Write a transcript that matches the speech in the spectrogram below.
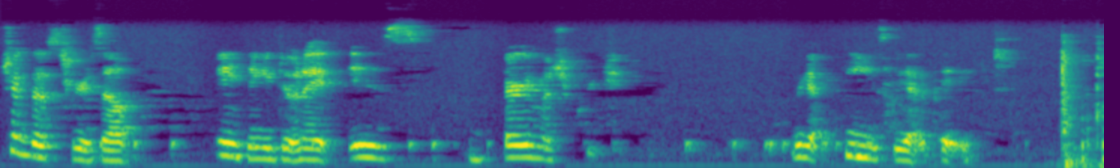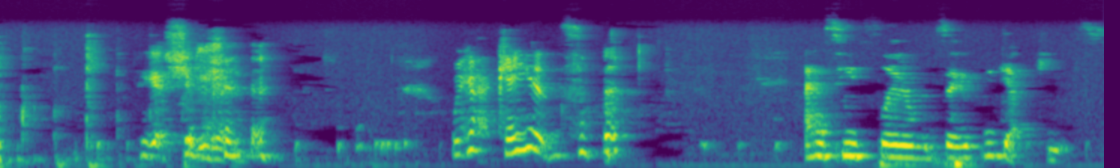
Check those tiers out. Anything you donate is very much appreciated. We got fees we gotta pay. We got shit. We got we got kids. As Heath Slater would say, we got kids.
